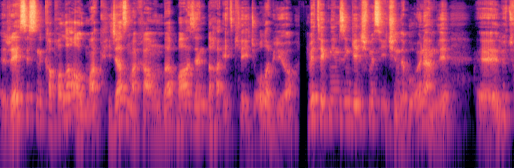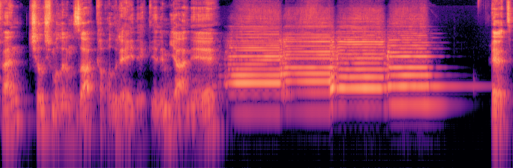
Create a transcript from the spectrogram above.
R sesini kapalı almak Hicaz makamında bazen daha etkileyici olabiliyor. Ve tekniğimizin gelişmesi için de bu önemli. E, lütfen çalışmalarımıza kapalı R'yi de ekleyelim. Yani... Evet,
